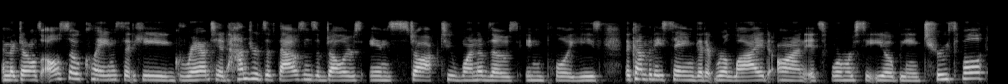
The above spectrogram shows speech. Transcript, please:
And McDonald's also claims that he granted hundreds of thousands of dollars in stock to one of those employees. The company saying that it relied on its former CEO being truthful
